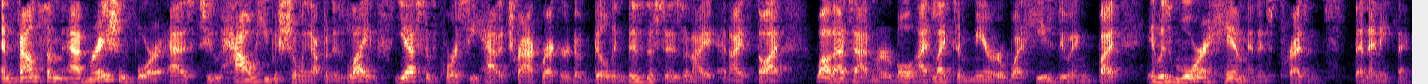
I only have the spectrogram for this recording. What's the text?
and found some admiration for as to how he was showing up in his life. Yes, of course, he had a track record of building businesses, and I and I thought, wow, that's admirable. I'd like to mirror what he's doing, but it was more him and his presence than anything.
